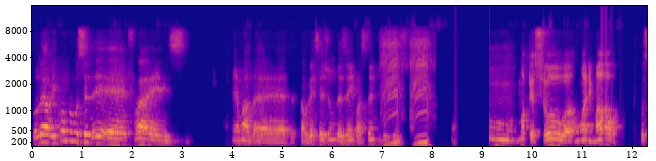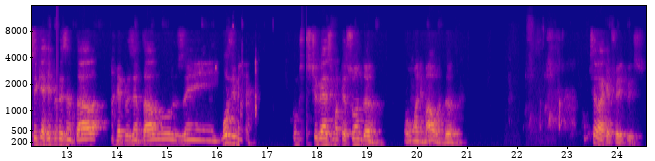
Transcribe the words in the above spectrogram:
Ô, Léo, e como você é, é, faz. É uma, é, talvez seja um desenho bastante difícil. Um- uma pessoa, um animal, você quer representá-la, representá-los em movimento, como se tivesse uma pessoa andando, ou um animal andando. Como será que é feito isso?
